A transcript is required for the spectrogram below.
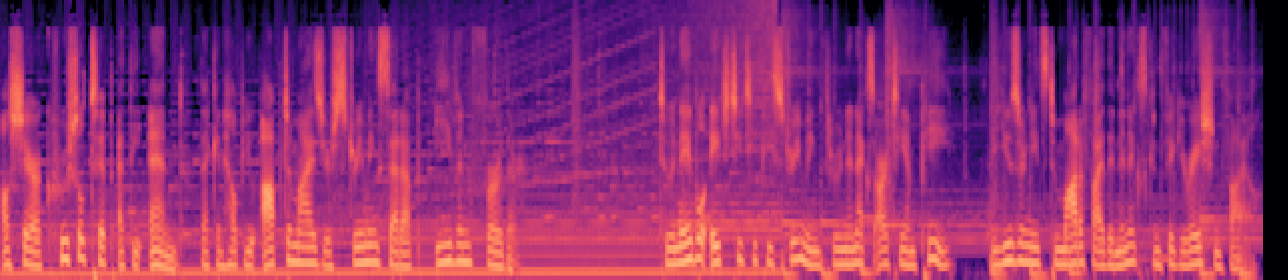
I'll share a crucial tip at the end that can help you optimize your streaming setup even further. To enable HTTP streaming through Nginx RTMP, the user needs to modify the Nginx configuration file.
